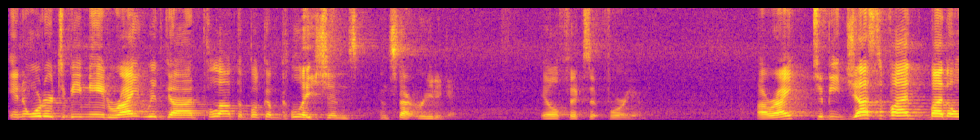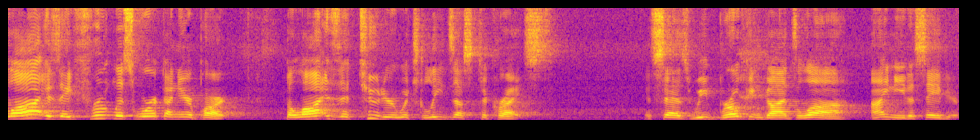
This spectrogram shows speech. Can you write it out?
in order to be made right with God, pull out the book of Galatians and start reading it. It'll fix it for you. All right? To be justified by the law is a fruitless work on your part. The law is a tutor which leads us to Christ. It says, We've broken God's law. I need a Savior.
